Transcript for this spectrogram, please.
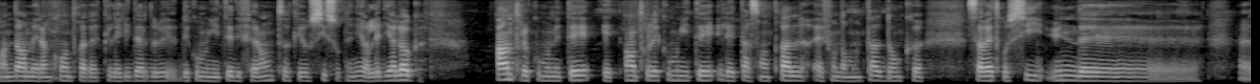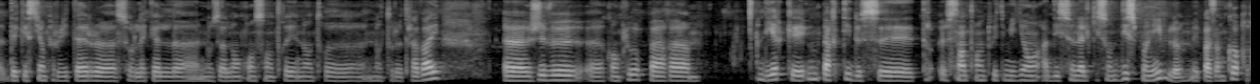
pendant mes rencontres avec les leaders de, des communautés différentes que aussi soutenir les dialogues entre communautés et entre les communautés et l'État central est fondamentale. Donc, euh, ça va être aussi une des, euh, questions prioritaires euh, sur lesquelles nous allons concentrer notre, notre travail. je veux conclure par dire qu'une partie de ces 138 millions additionnels qui sont disponibles, mais pas encore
